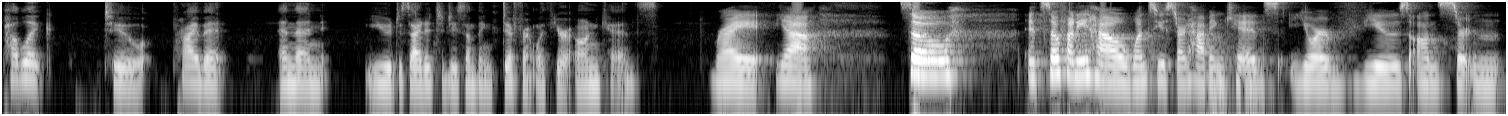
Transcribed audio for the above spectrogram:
public to private and then you decided to do something different with your own kids. Right. Yeah. So it's so funny how once you start having kids, your views on certain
